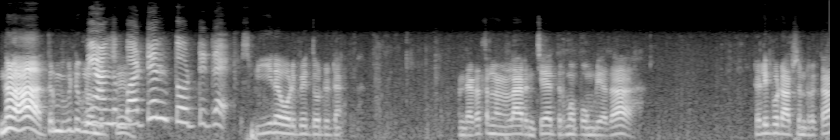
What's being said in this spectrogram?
என்னடா திரும்ப வீட்டுக்குள்ள அந்த பட்டன் தொட்டுட்ட. ஸ்பீடா ஓடி போய் தொட்டுட்டேன். அந்த இடத்துல நல்லா இருந்துச்சே திரும்ப போக முடியாதா? டெலிபோர்ட் ஆப்ஷன் இருக்கா?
